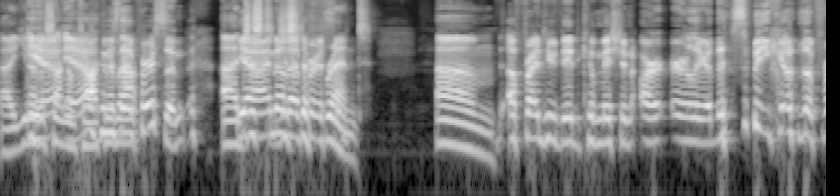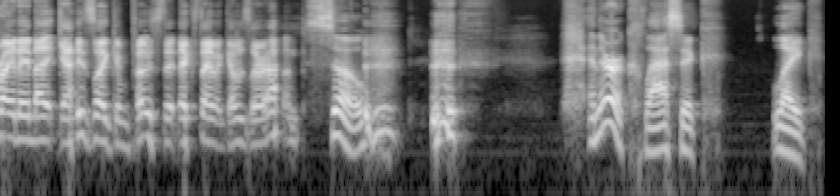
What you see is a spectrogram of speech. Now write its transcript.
Uh, you know the song I'm talking Who's about. Who's that person? uh, Yeah, just, I know just that a person. friend. Um, A friend who did commission art earlier this week of the Friday night guy, so I can post it next time it comes around. So, and there are classic, like,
